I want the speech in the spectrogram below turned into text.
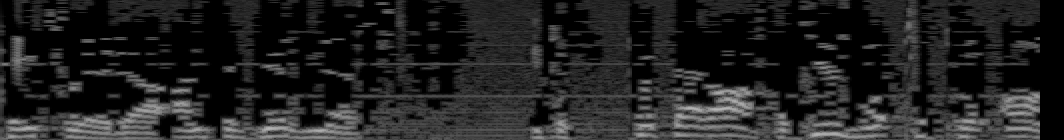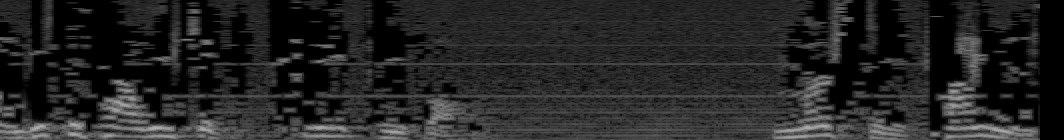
hatred, uh, unforgiveness. He said, put that off, but here's what to put on. This is how we should treat people. Mercy, kindness,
